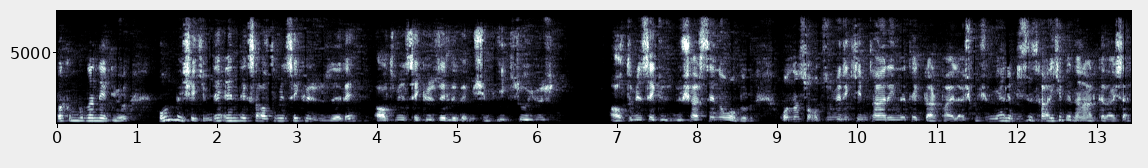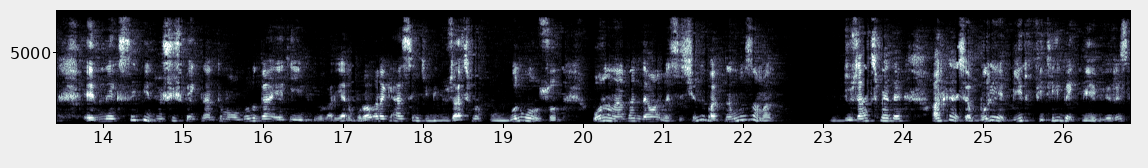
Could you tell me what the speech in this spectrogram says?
bakın burada ne diyor? 15 Ekim'de endeks 6800'leri 6850 demişim. XU 100 6800 düşerse ne olur? Ondan sonra 31 Ekim tarihinde tekrar paylaşmışım. Yani bizi takip eden arkadaşlar endekste bir düşüş beklentim olduğunu gayet iyi biliyorlar. Yani buralara gelsin ki bir düzeltme uygun olsun. Oralardan devam etsin. Şimdi baktığımız zaman düzeltmede arkadaşlar buraya bir fitil bekleyebiliriz.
